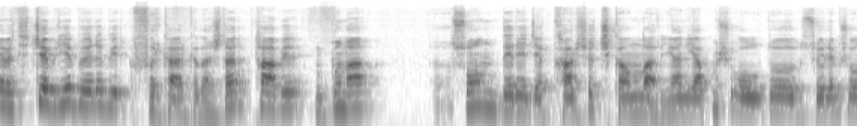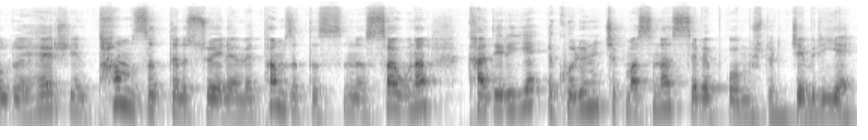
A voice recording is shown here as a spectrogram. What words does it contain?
Evet Cebriye böyle bir fırka arkadaşlar. Tabi buna son derece karşı çıkanlar yani yapmış olduğu, söylemiş olduğu her şeyin tam zıttını söyleyen ve tam zıttını savunan kaderiye ekolünün çıkmasına sebep olmuştur. Cebriye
